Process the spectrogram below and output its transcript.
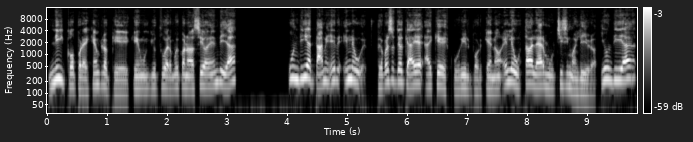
Nico, por ejemplo, que, es un youtuber muy conocido hoy en día, un día también, pero por eso tengo que hay, hay, que descubrir por qué, ¿no? Él le gustaba leer muchísimos libros. Y un día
